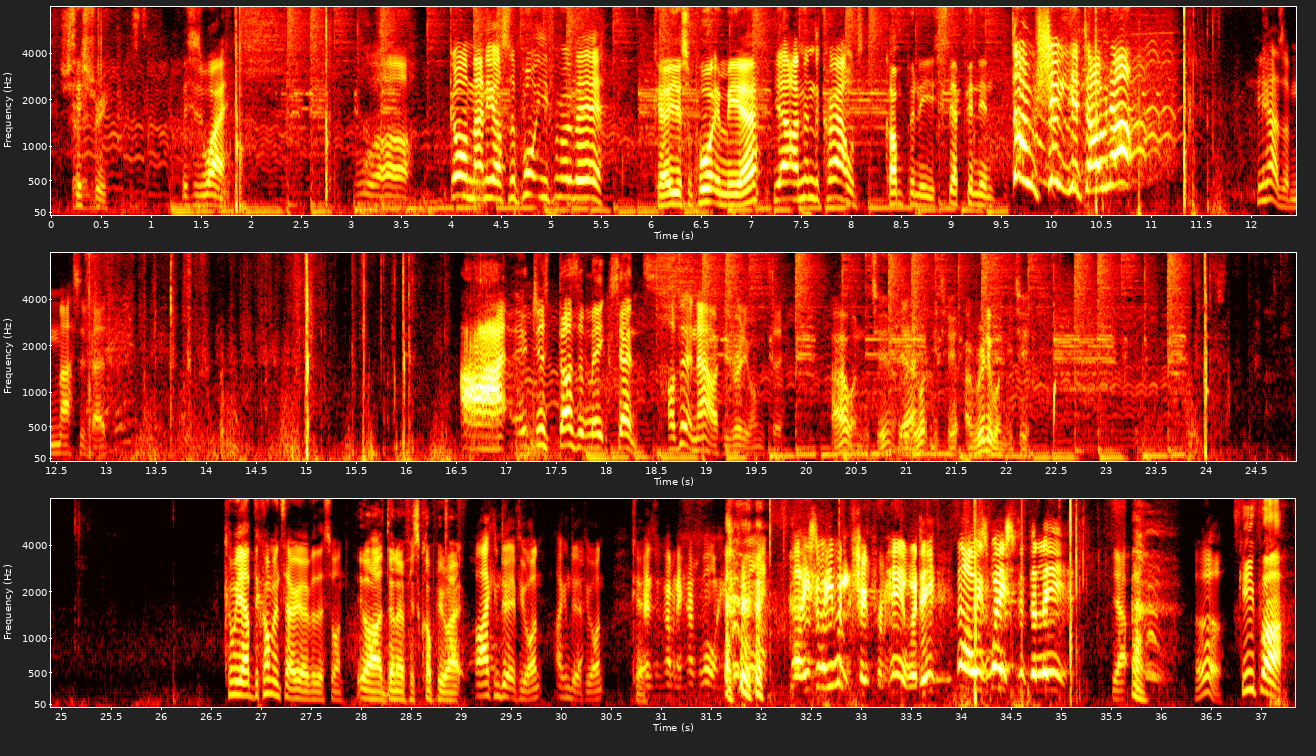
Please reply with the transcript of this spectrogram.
It's history. This is why. Whoa. Go on, Manny, I'll support you from over here. Okay, you're supporting me, yeah? Yeah, I'm in the crowd. Kompany stepping in. Don't shoot your donut! He has a massive head. Ah, it just doesn't make sense. I'll do it now if you really want me to. I want you to. I Yeah? really want you to. I really want you to. Can we add the commentary over this one? Yeah, I don't know if it's copyright. I can do it if you want. I can do it if you want. Okay. oh, he's, he wouldn't shoot from here, would he? Oh, he's wasted the lead. Yeah. oh. Keeper,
